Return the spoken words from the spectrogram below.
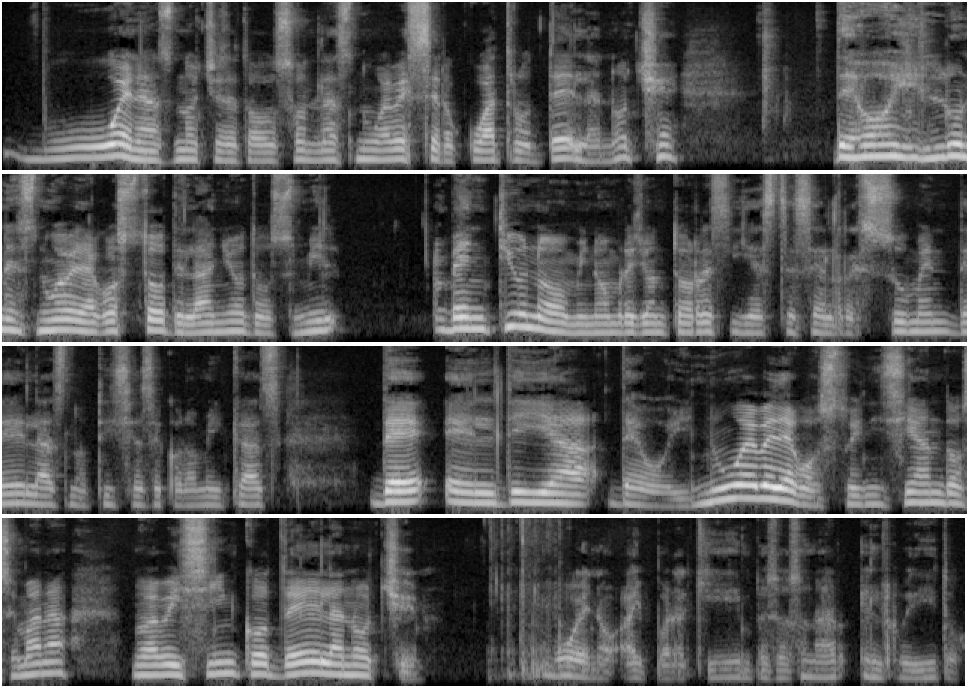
Buenas noches a todos, son las 9.04 de la noche de hoy, lunes 9 de agosto del año 2021. Mi nombre es John Torres y este es el resumen de las noticias económicas del el día de hoy, 9 de agosto, iniciando semana 9 y 5 de la noche. Bueno, ahí por aquí empezó a sonar el ruidito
